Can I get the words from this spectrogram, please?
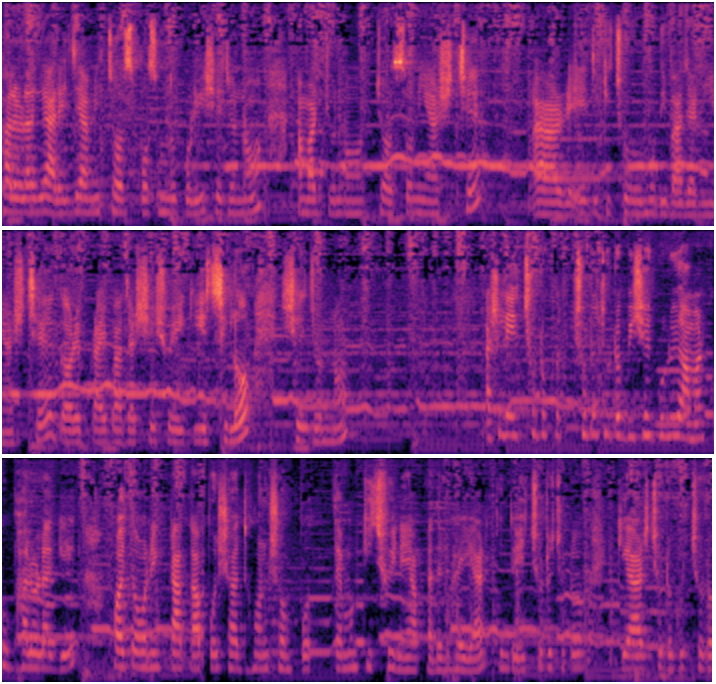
ভালো লাগে। আর এই যে আমি চস পছন্দ করি, সেজন্য আমার জন্য চসও নিয়ে আসছে। আর এই যে কিছু মুদি বাজার নিয়ে আসছে, দরে প্রায় বাজার শেষ হয়ে গিয়েছিল, সেজন্য আসলে এই ছোটো ছোটো ছোটো বিষয়গুলোই আমার খুব ভালো লাগে। হয়তো অনেক টাকা, পয়সা, ধন, সম্পদ তেমন কিছুই নেই আপনাদের ভাইয়ার, কিন্তু এই ছোট ছোট কেয়ার, ছোটো ছোটো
